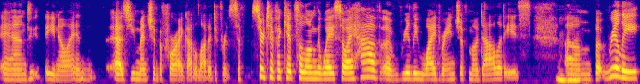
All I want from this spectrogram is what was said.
And, you know, and as you mentioned before, I got a lot of different certificates along the way. So I have a really wide range of modalities. Mm-hmm. Um, but really,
